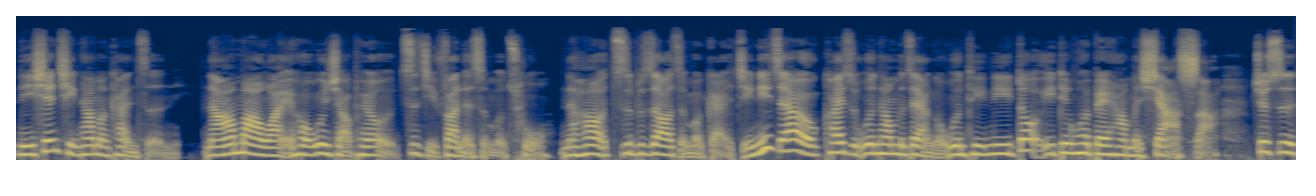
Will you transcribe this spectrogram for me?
你先请他们看着你，然后骂完以后问小朋友自己犯了什么错，然后知不知道怎么改进。你只要有开始问他们这两个问题，你都一定会被他们吓傻。就是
